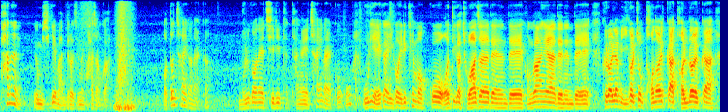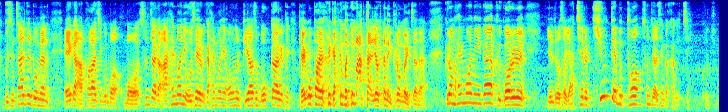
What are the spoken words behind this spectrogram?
파는 음식에 만들어지는 과정과 어떤 차이가 날까? 물건의 질이 다- 당연히 차이 날 거고 우리 애가 이거 이렇게 먹고 어디가 좋아져야 되는데 건강해야 되는데 그러려면 이걸 좀 더 넣을까 덜 넣을까? 무슨 짤들 보면 애가 아파가지고 뭐뭐 손자가 아 할머니 오세요. 그러니까 할머니 오늘 비 와서 못 가. 근데 배고파요. 그러니까 할머니 막 달려가는 그런 거 있잖아. 그럼 할머니가 그거를 예를 들어서 야채를 키울 때부터 손자를 생각하겠지. 그렇죠.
